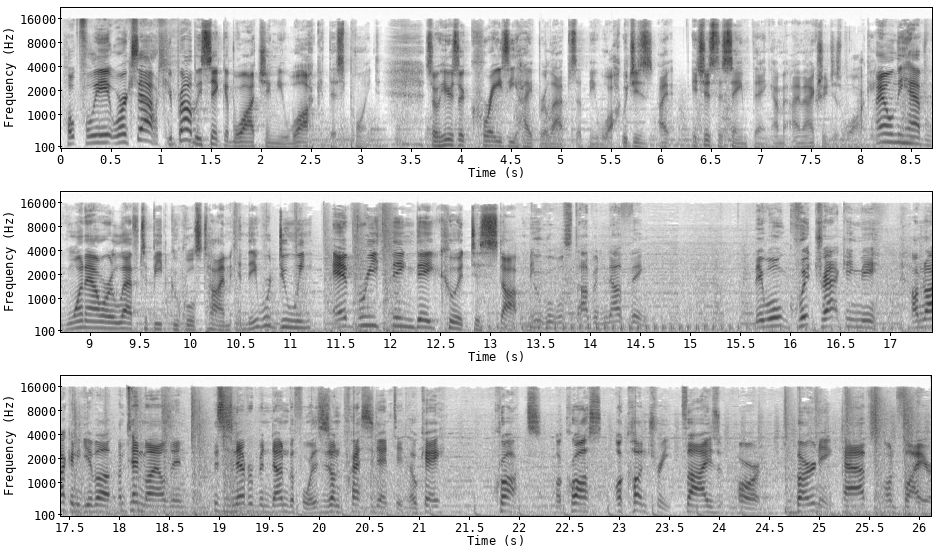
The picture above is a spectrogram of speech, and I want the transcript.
hopefully it works out. You're probably sick of watching me walk at this point. So here's a crazy hyperlapse of me walk, which is, I, it's just the same thing. I'm, I'm actually just walking. I only have one hour left to beat Google's time, and they were doing everything they could to stop me. Google will stop at nothing. They won't quit tracking me. I'm not gonna give up. I'm 10 miles in. This has never been done before. This is unprecedented, okay? Crocs across a country. Thighs are burning, calves on fire.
